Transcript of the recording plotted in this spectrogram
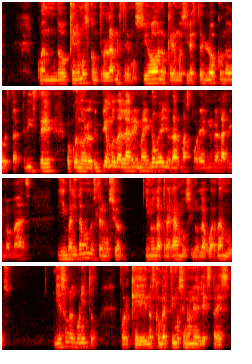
cuando queremos controlar nuestra emoción o queremos decir estoy loco, no debo estar triste, o cuando nos limpiamos la lágrima y no voy a llorar más por él, ni una lágrima más, y invalidamos nuestra emoción y nos la tragamos y nos la guardamos. Y eso no es bonito, porque nos convertimos en un Yoyo Express,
